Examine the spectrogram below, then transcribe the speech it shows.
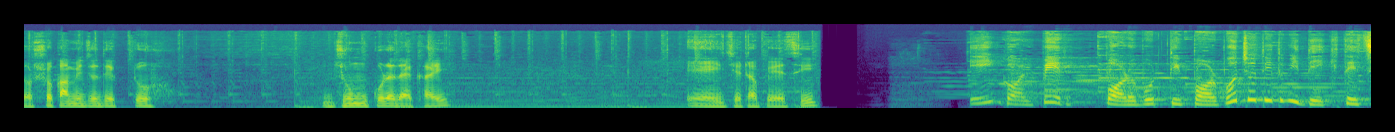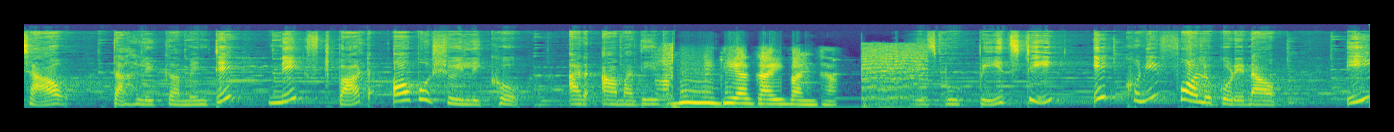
দর্শক আমি যদি একটু জুম করে দেখাই। এই যেটা পেয়েছি। এই গল্পের পরবর্তী পর্ব যদি তুমি দেখতে চাও তাহলে কমেন্টে নেক্সট পার্ট অবশ্যই লিখো। আর আমাদের মিডিয়া গাইবান্ধা ফেসবুক পেজটি এক্ষুনি ফলো করে নাও। এই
